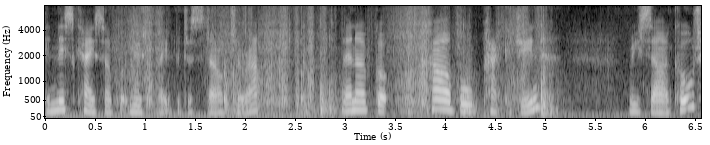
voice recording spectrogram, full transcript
in this case, I've got newspaper to start her up. Then I've got cardboard packaging, recycled.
